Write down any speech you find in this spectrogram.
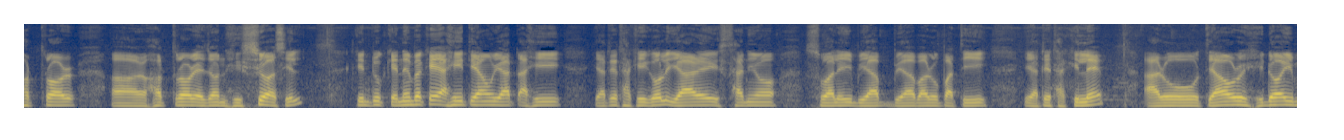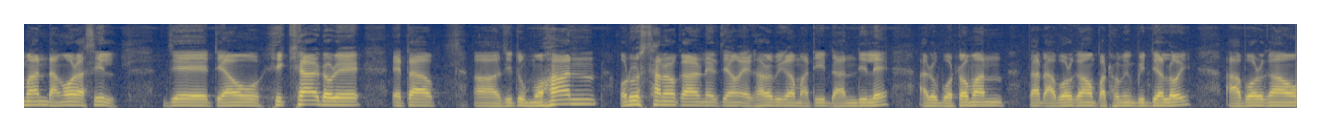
সত্ৰৰ সত্ৰৰ এজন শিষ্য আছিল। কিন্তু কেনেবাকৈ আহি তেওঁ ইয়াত আহি ইয়াতে থাকি গ'ল ইয়াৰে স্থানীয় ছোৱালী বিয়া বিয়া বাৰু পাতি ইয়াতে থাকিলে। আৰু তেওঁৰ হৃদয় ইমান ডাঙৰ আছিল যে তেওঁ শিক্ষাৰ দৰে এটা যিটো মহান অনুষ্ঠানৰ কাৰণে তেওঁ এঘাৰ বিঘা মাটি দান দিলে। আৰু বৰ্তমান তাত আৱৰগাঁও প্ৰাথমিক বিদ্যালয় আৱৰগাঁও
